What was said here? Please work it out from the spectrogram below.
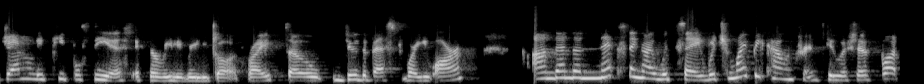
generally, people see it if they're really, really good, right? So do the best where you are. And then the next thing I would say, which might be counterintuitive, but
